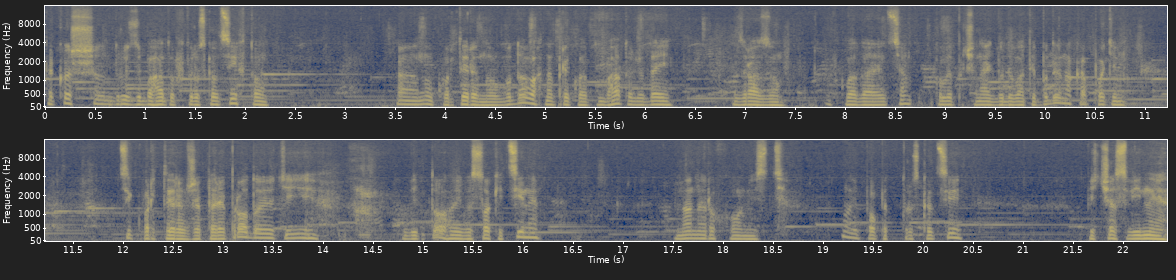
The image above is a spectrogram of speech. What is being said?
Також, друзі, багато в Трускавці, хто ну, квартири в новобудовах, наприклад, багато людей зразу вкладаються, коли починають будувати будинок, а потім ці квартири вже перепродають і від того і високі ціни на нерухомість. Ну і попит Трускавці під час війни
